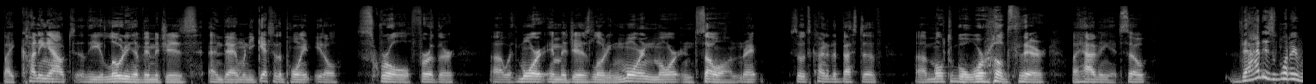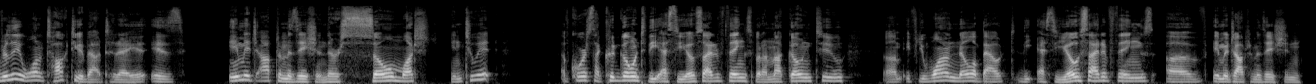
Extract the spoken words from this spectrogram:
by cutting out the loading of images, and then when you get to the point, it'll scroll further uh, with more images, loading more and more, and so on. Right. So it's kind of the best of uh, multiple worlds there by having it. So that is what I really want to talk to you about today is image optimization. There's so much into it. Of course, I could go into the SEO side of things, but I'm not going to. Um, if you want to know about the SEO side of things of image optimization,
